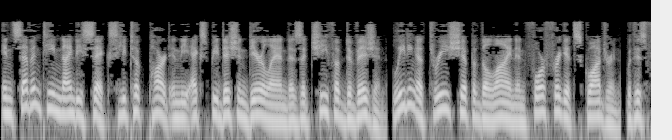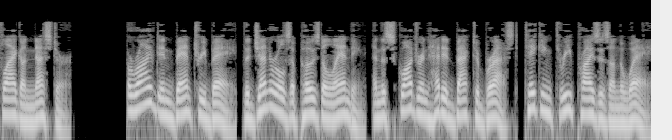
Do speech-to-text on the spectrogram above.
In 1796 he took part in the Expedition d'Irlande as a chief of division, leading a three-ship of the line and four-frigate squadron, with his flag on Nestor. Arrived in Bantry Bay, the generals opposed a landing, and the squadron headed back to Brest, taking three prizes on the way.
